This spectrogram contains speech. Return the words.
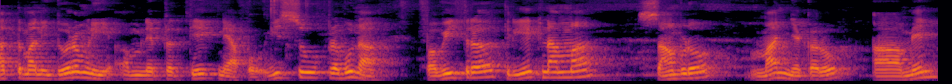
આત્માની દોરવણી અમને પ્રત્યેકને આપો. ઈસુ પ્રભુના પવિત્ર ત્રિએક નામમાં સાંભળો, માન્ય કરો. આમેન.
